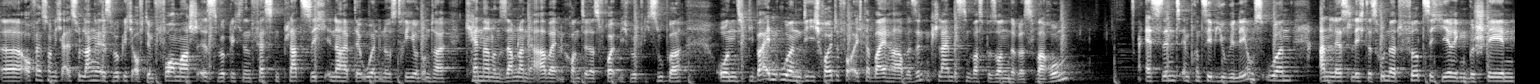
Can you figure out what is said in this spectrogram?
äh, auch wenn es noch nicht allzu lange ist, wirklich auf dem Vormarsch ist, wirklich einen festen Platz sich innerhalb der Uhrenindustrie und unter Kennern und Sammlern erarbeiten konnte. Das freut mich wirklich super. Und die beiden Uhren, die ich heute für euch dabei habe, sind ein klein bisschen was Besonderes. Warum? Es sind im Prinzip Jubiläumsuhren anlässlich des 140-jährigen Bestehen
